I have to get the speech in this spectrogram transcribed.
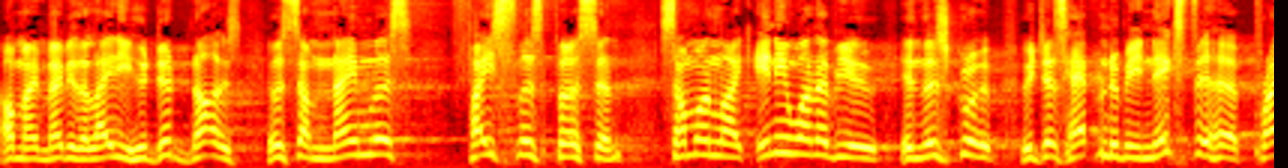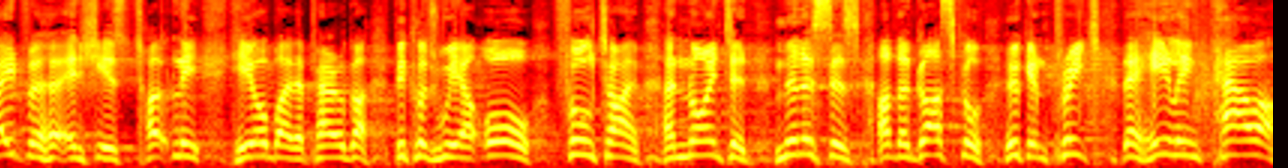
Oh, maybe the lady who did knows. It was some nameless, faceless person, someone like any one of you in this group who just happened to be next to her, prayed for her, and she is totally healed by the power of God because we are all full time anointed ministers of the gospel who can preach the healing power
